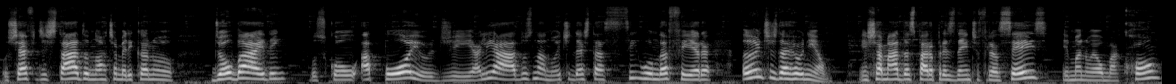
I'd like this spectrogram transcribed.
O chefe de Estado norte-americano Joe Biden buscou apoio de aliados na noite desta segunda-feira, antes da reunião. Em chamadas para o presidente francês, Emmanuel Macron,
